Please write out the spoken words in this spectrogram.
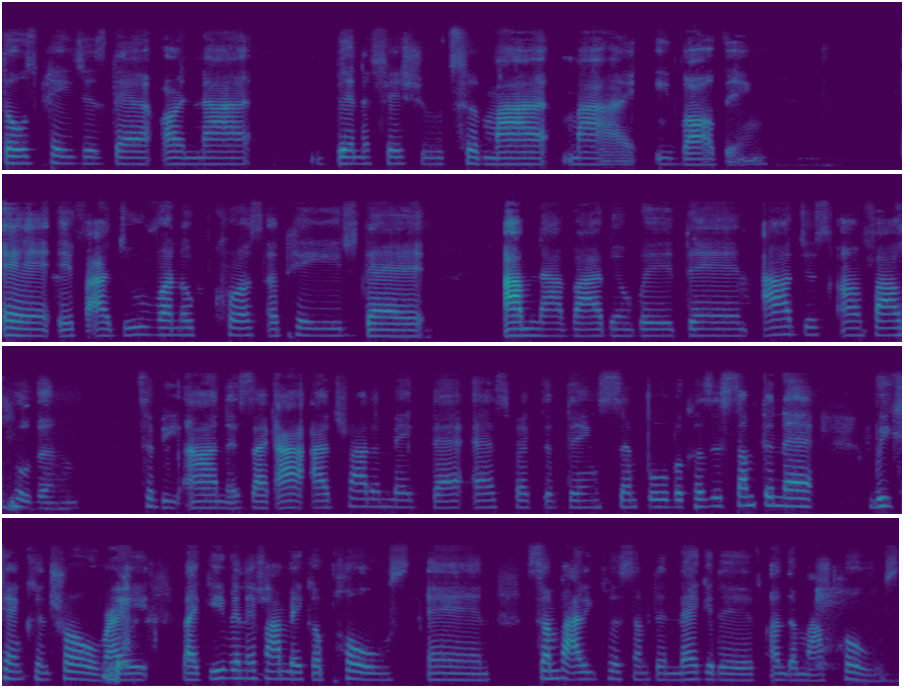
those pages that are not beneficial to my my evolving. And if I do run across a page that I'm not vibing with, then I'll just unfollow them to be honest. Like I, I try to make that aspect of things simple because it's something that we can control, right? Yeah. Like even if I make a post and somebody puts something negative under my post,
